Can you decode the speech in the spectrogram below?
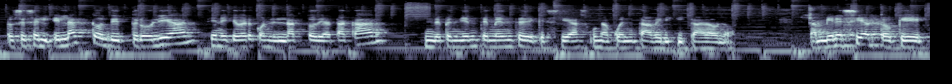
Entonces el, el acto de trolear tiene que ver con el acto de atacar independientemente de que seas una cuenta verificada o no. También es cierto que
